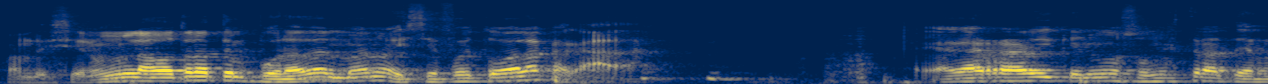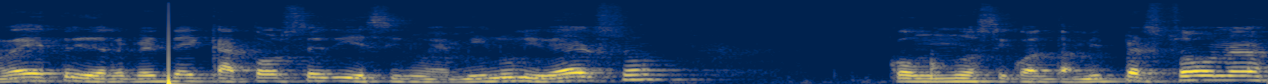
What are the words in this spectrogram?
Cuando hicieron la otra temporada, hermano, ahí se fue toda la cagada. Ahí agarraron y que no, son extraterrestres y de repente hay 14, 19 mil universos con no sé cuántas mil personas,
